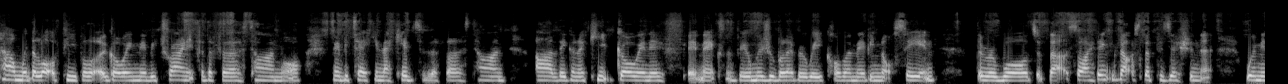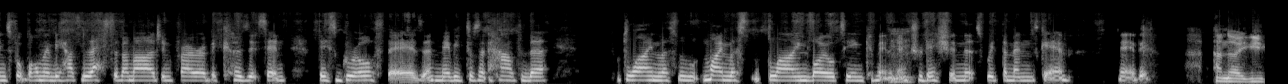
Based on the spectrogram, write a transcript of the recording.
and with a lot of people that are going, maybe trying it for the first time or maybe taking their kids for the first time, are they going to keep going if it makes them feel miserable every week or they're maybe not seeing the rewards of that? So I think that's the position that women's football maybe has less of a margin for error because it's in this growth phase and maybe doesn't have the blindless, mindless, blind loyalty and commitment and tradition that's with the men's game, maybe. And uh, you,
